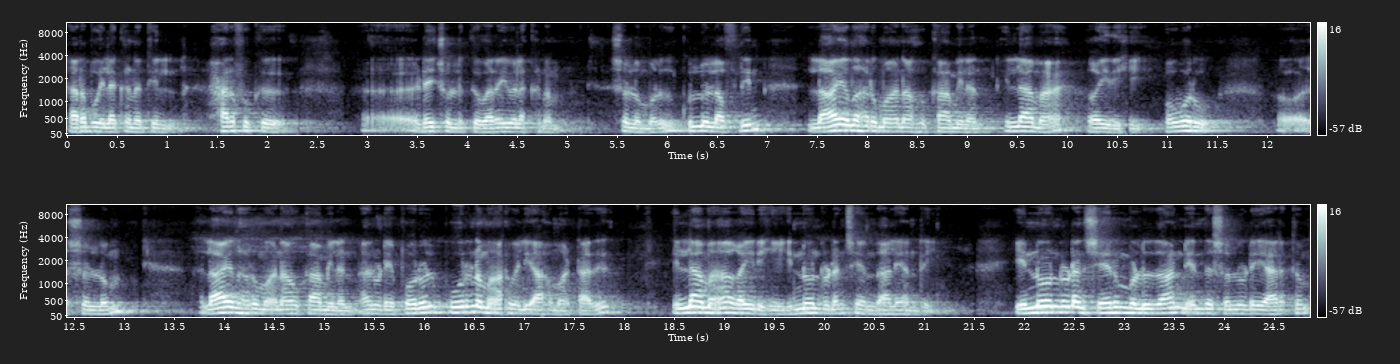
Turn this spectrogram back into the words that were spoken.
அரபு இலக்கணத்தில் ஹர்ஃபுக்கு இடைச்சொல்லுக்கு வரை விளக்கணம் சொல்லும் பொழுது குல்லு லஃப்லின் லாயதஹருமானாகு காமிலன் இல்லாமல் வைதிகி ஒவ்வொரு சொல்லும். லாயதஹருமானாவு காமிலன். அதனுடைய பொருள் பூர்ணமாக வெளியாக மாட்டாது. இல்லாமல் கைரிகி இன்னொன்றுடன் சேர்ந்தாலே அன்றி. இன்னொன்றுடன் சேரும் பொழுதுதான் எந்த சொல்லுடைய அர்த்தம்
